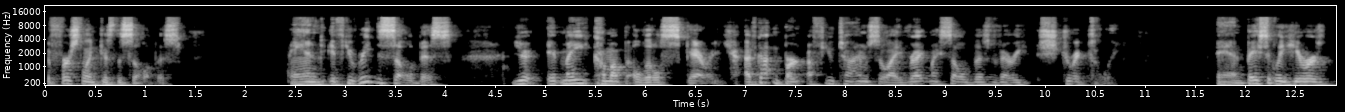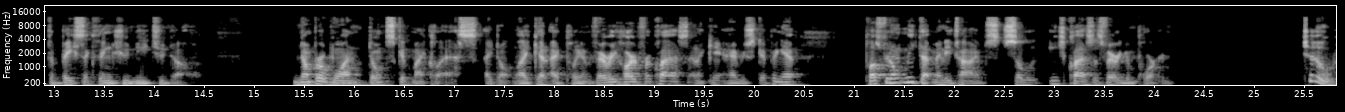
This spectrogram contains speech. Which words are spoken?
The first link is the syllabus. And if you read the syllabus, it may come up a little scary. I've gotten burnt a few times, so I write my syllabus very strictly. And basically, here are the basic things you need to know number one, don't skip my class. I don't like it. I plan very hard for class and I can't have you skipping it. Plus, we don't meet that many times. So each class is very important. Two,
